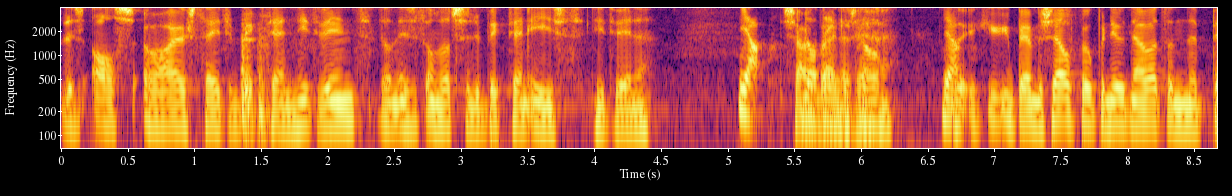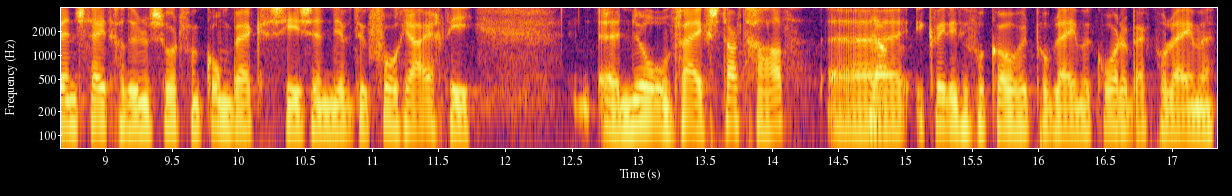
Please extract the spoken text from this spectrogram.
Dus als Ohio State de Big Ten niet wint, dan is het omdat ze de Big Ten East niet winnen. Ja, Zou dat ik bijna denk ik wel. zeggen. Ja. Ik, ik ben mezelf ook benieuwd naar wat een eh, Penn State gaat doen. Een soort van comeback season. Die hebben natuurlijk vorig jaar echt die eh 0 om 5 start gehad. Eh, Ja. Ik weet niet hoeveel COVID-problemen, quarterback-problemen.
